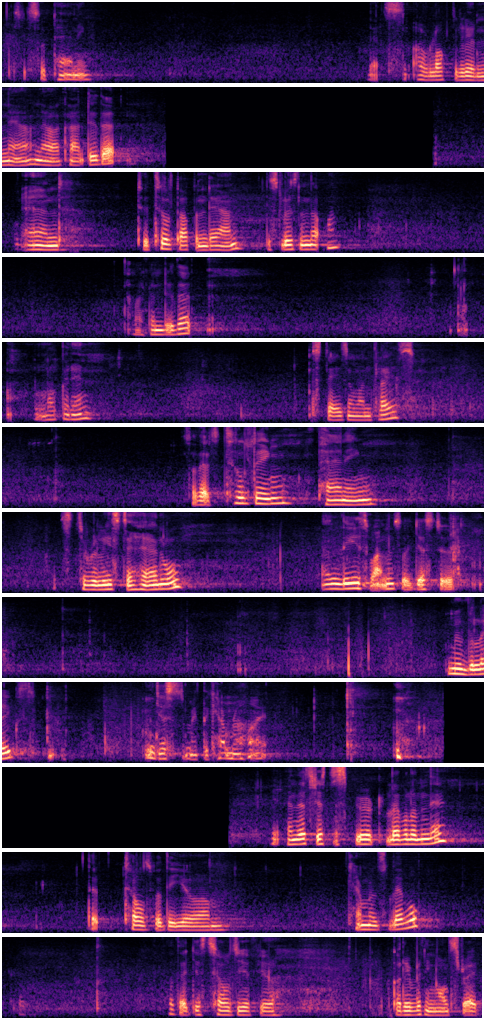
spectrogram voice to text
It's just for panning. That's, I've locked it in now. Now I can't do that. And to tilt up and down, just loosen that one. I can do that. Lock it in. Stays in one place. So that's tilting, panning. It's to release the handle. And these ones are just to move the legs, just to make the camera high. Yeah, and that's just the spirit level in there. That tells whether your um, camera's level. So that just tells you if you've got everything all straight.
